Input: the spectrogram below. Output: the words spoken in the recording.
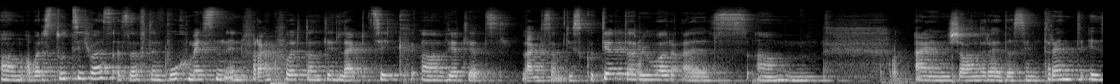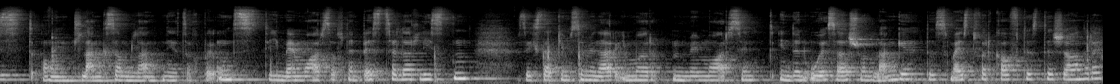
Ähm, aber es tut sich was. Also auf den Buchmessen in Frankfurt und in Leipzig äh, wird jetzt langsam diskutiert darüber als ähm, ein Genre, das im Trend ist und langsam landen jetzt auch bei uns die Memoirs auf den Bestsellerlisten. Also ich sage im Seminar immer, Memoirs sind in den USA schon lange das meistverkaufteste Genre.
